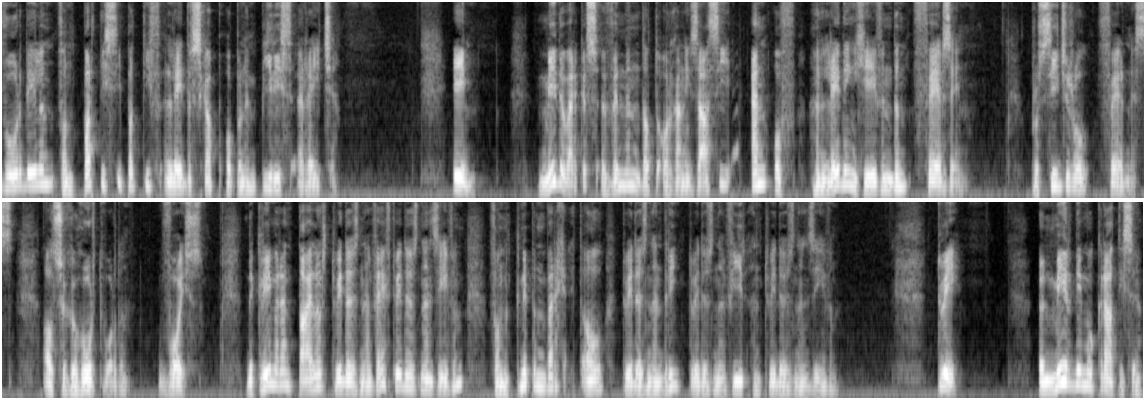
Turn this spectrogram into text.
voordelen van participatief leiderschap op een empirisch rijtje. 1. Medewerkers vinden dat de organisatie en of hun leidinggevenden fair zijn. Procedural fairness. Als ze gehoord worden. Voice. De Kramer en Tyler 2005-2007 van Knippenberg et al. 2003, 2004 en 2007. 2. Een meer democratische,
